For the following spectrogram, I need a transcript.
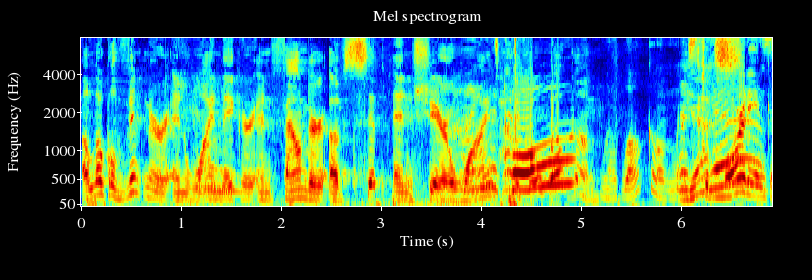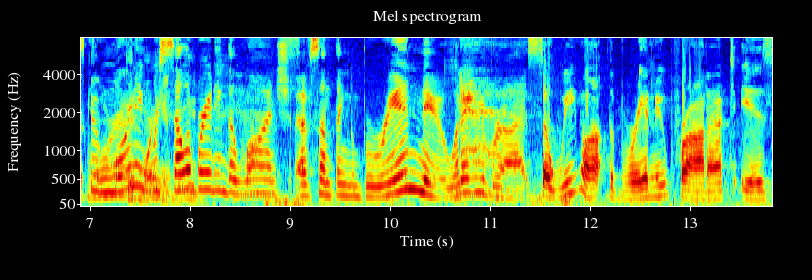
a local vintner and winemaker and founder of Sip and Share Wines. Hi, Nicole. welcome. Well, welcome. Yes. Good morning. Yes, Good, Good morning. morning. Good morning We're indeed. celebrating the launch of something brand new. What have you brought? So we bought the brand new product is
